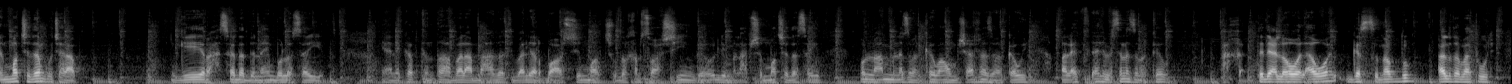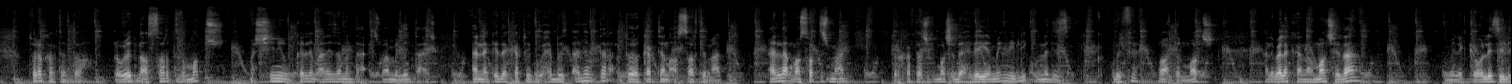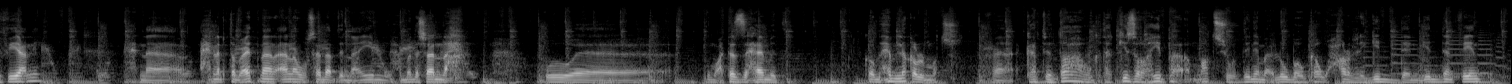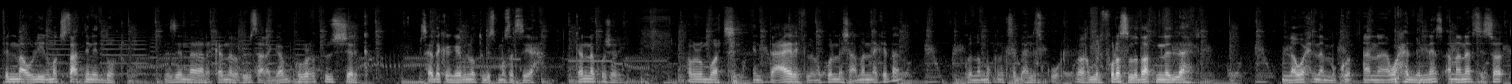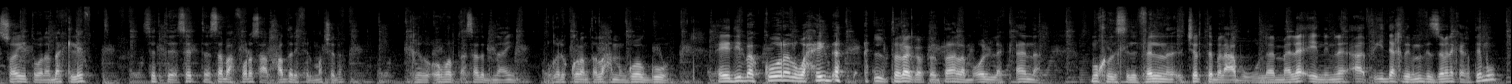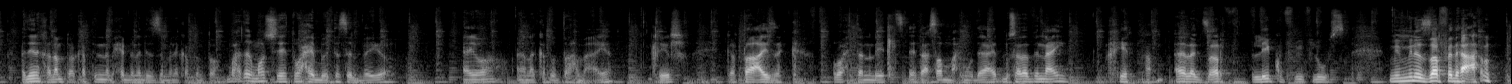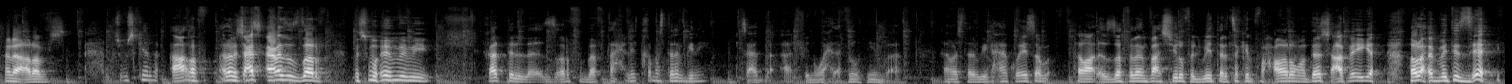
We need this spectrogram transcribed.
الماتش ده ما كنتش هلعبه. جه راح سيد عبد النعيم بقول له يا سيد يعني كابتن طه بلعب معاه دلوقتي بقالي 24 ماتش وده 25 جاي يقول لي ما العبش الماتش ده سيد. بقول له يا عم أنا زملكاوي هو مش عارف أنا زملكاوي. أه لعبت الأهلي بس أنا زملكاوي. طلع له هو الأول جس نبضه قال له طب هاتولي قلت له يا كابتن طه لو لقيتني قصرت في الماتش مشيني واتكلم عليه زي ما انت عايز واعمل اللي انت عايزه. أنا كده كابتن كنت بحب لي لا قلت له يا كابتن أنا قصرت معاك. قال لا ما قصرتش معاك. قلت له يا كابتن شوف الماتش ده هدية مني ليك ونادي الزمالك. بالفعل رحت الماتش. خلي بالك أنا الماتش ده من الكواليس اللي فيه يعني. إحنا إحنا بطبيعتنا أنا وسيد عبد النعيم وحمادة شنح و... ومعتز حامد كنا بنحب نقرأ الماتش. فكابتن طه وتركيز رهيب بقى ماتش والدنيا مقلوبة والجو حر جدا جدا. فين؟ في المقاولين الماتش الساعة 2 الظهر. نزلنا ركننا الأتوبيس على جنب كنا بنروح الشركة. ساعتها كان جايبين لنا اتوبيس مصر سياحة. كلنا كشري قبل الماتش. انت عارف لو ما كناش عملنا كده كنا ممكن نكسب الأهلي score رغم الفرص اللي ضاعت من النادي الأهلي. لو إحنا من كن... أنا واحد من الناس أنا نفسي شايط وأنا back left ست ست سبع فرص على الحضري في الماتش ده غير ال over بتاع سيد عبد النعيم وغير الكوره نطلعها من جوه الجون. هي دي بقى الكورة الوحيدة اللي تراجع بتنطلع لما أقول لك أنا مخلص للفعل التيشيرت بلعبه ولما ألاقي إن في ايدي اخدم نادي الزمالك اخدمه أديني خدمته يا كابتن أنا بحب نادي الزمالك يا كابتن طه. بعد الماتش لقيت واحد بيتصل بيا. أيوه أنا كابتن طه معايا. خير. كابتن طه عايزك. رحت أنا لقيت عصام محمود قاعد مساعد عبد النعيم خير يا عم. قال لك ظرف ليكوا فيه فلوس. من مين الظرف ده يا عم؟ أنا ما أعرفش. مش مشكلة. أعرف. أنا مش عايز عايز الظرف. مش مهم مين. خدت الظرف بفتح لقيت 5000 جنيه. ساعات بقى 2001 2002 بقى. 5000 جنيه حاجة كويسة بقى. طبعا الظرف ده ما ينفعش اشيله في البيت. أنا ساكن في حارة منطقه شعبيه هروح البيت إزاي؟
